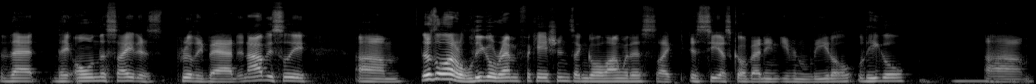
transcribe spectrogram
that they own the site is really bad. And obviously, um, there's a lot of legal ramifications that can go along with this. Like, is CS:GO betting even legal? Legal? Um,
